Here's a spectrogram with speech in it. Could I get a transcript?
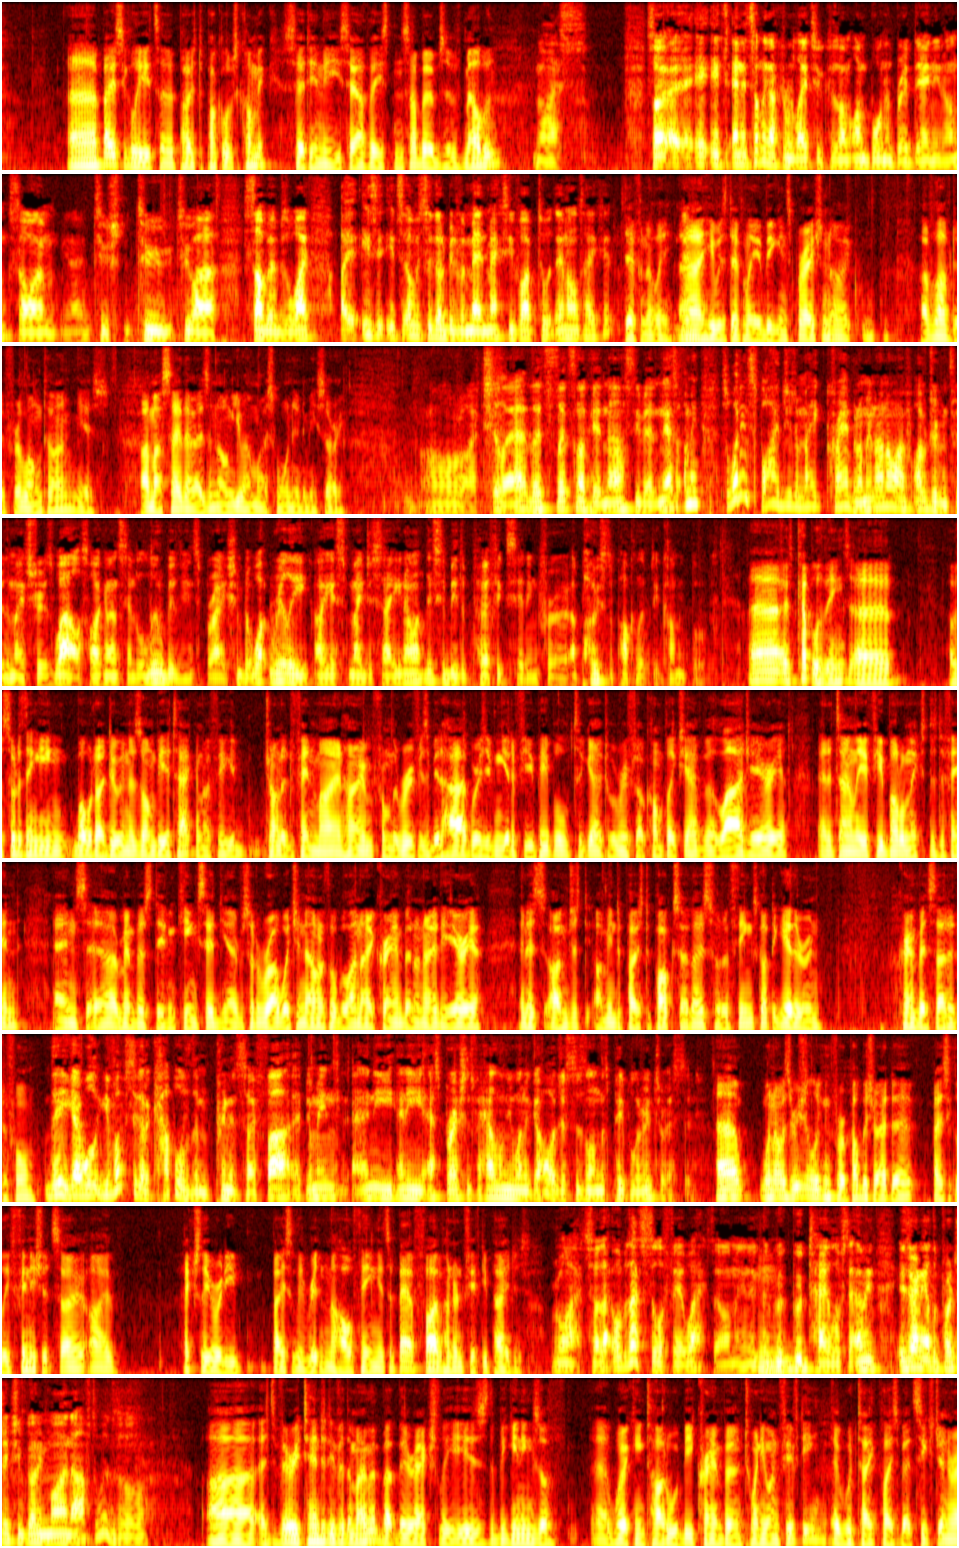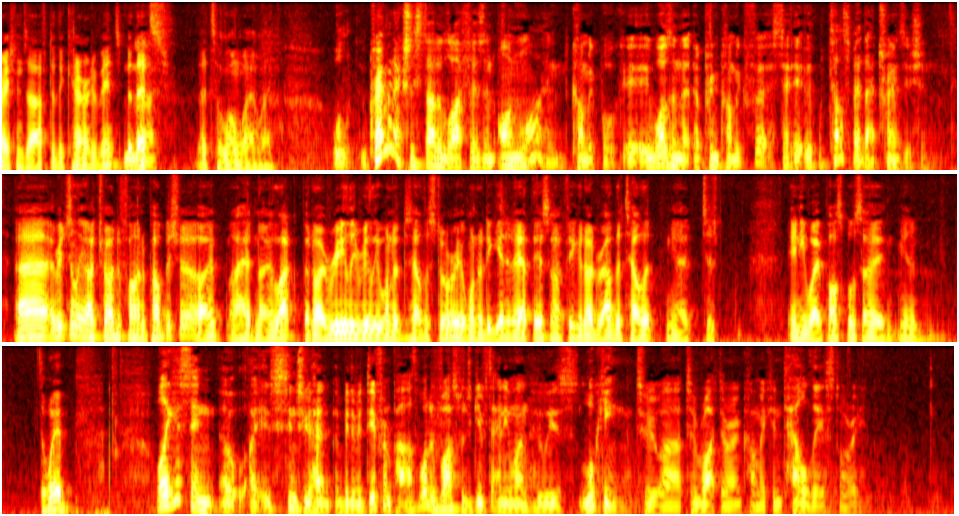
Uh, basically, it's a post-apocalypse comic set in the southeastern suburbs of Melbourne. Nice. So uh, it's and it's something I can relate to because I'm, I'm born and bred Dandenong, so I'm you know two two two uh, suburbs away. Uh, is it, it's obviously got a bit of a Mad Maxi vibe to it. Then I'll take it. Definitely, Yeah. uh, he was definitely a big inspiration. I, I've loved it for a long time. Yes, I must say though, as a Nong, you are my sworn enemy. Sorry. All right, chill out. Let's let's not get nasty about it. Now, so, I mean, so what inspired you to make Kranburn? I mean, I know I've, I've driven through the main street as well, so I can understand a little bit of the inspiration. But what really, I guess, made you say, you know what, this would be the perfect setting for a, a post-apocalyptic comic book? Uh, a couple of things. Uh, I was sort of thinking, what would I do in a zombie attack? And I figured trying to defend my own home from the roof is a bit hard. Whereas if you can get a few people to go to a rooftop complex, you have a large area, and it's only a few bottlenecks to defend. And uh, I remember Stephen King said, you know, sort of write what you know. And I thought, well, I know Cranbourne, I know the area, and it's, I'm just I'm into post-apoc, so those sort of things got together, and Kranburn started to form. There you go. Well, you've obviously got a couple of them printed so far. I mean, any any aspirations for how long you want to go, or just as long as people are interested? Uh, when I was originally looking for a publisher, I had to basically finish it, so I've actually already basically written the whole thing. It's about 550 pages. Right. So that well, that's still a fair whack, though. I mean, a, a good, good tale of. I mean, is there any other projects you've got in mind afterwards, or? Uh, it's very tentative at the moment, but there actually is the beginnings of uh, working title would be Kranburn 2150. It would take place about six generations after the current events, but Nice. that's that's a long way away. Well, Kranburn actually started life as an online comic book. It, wasn't a, a print comic first. It- it- tell us about that transition. Uh, originally, I tried to find a publisher. I, I had no luck, but I really, really wanted to tell the story. I wanted to get it out there, so I figured I'd rather tell it, you know, just any way possible. So, you know, the web. Well, I guess then, uh, since you had a bit of a different path, what advice would you give to anyone who is looking to uh, to write their own comic and tell their story?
